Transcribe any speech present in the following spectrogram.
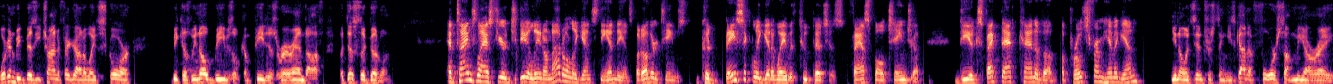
we're gonna be busy trying to figure out a way to score because we know Beebs will compete his rear end off, but this is a good one. At times last year, Giolito, not only against the Indians, but other teams, could basically get away with two pitches fastball, changeup. Do you expect that kind of a approach from him again? You know, it's interesting. He's got a four something ERA,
